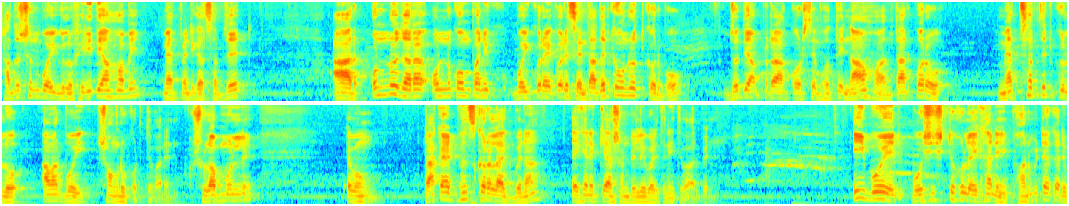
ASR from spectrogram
সাজেশন বইগুলো ফ্রি দেওয়া হবে ম্যাথমেটিক্যাল সাবজেক্ট আর অন্য যারা অন্য কোম্পানি বই ক্রয় করেছেন, তাদেরকে অনুরোধ করব, যদি আপনারা কোর্সে ভর্তি নাও হন, তারপরও ম্যাথ সাবজেক্টগুলো আমার বই সংগ্রহ করতে পারেন। সুলভ মূল্যে। এবং টাকা অ্যাডভান্স করা লাগবে না, এখানে ক্যাশ অন ডেলিভারিতে নিতে পারবেন। এই বইয়ের বৈশিষ্ট্য হলো এখানে ফর্মেট আকারে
